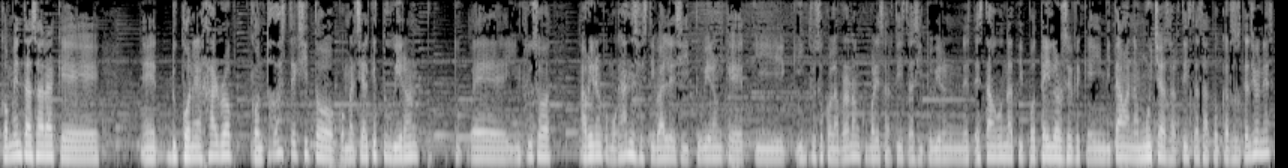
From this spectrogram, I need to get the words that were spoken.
comenta Sara que con el hard rock, con todo este éxito comercial que tuvieron, eh, incluso abrieron como grandes festivales y tuvieron que, y incluso colaboraron con varios artistas y tuvieron est- esta onda tipo Taylor Swift que invitaban a muchas artistas a tocar sus canciones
